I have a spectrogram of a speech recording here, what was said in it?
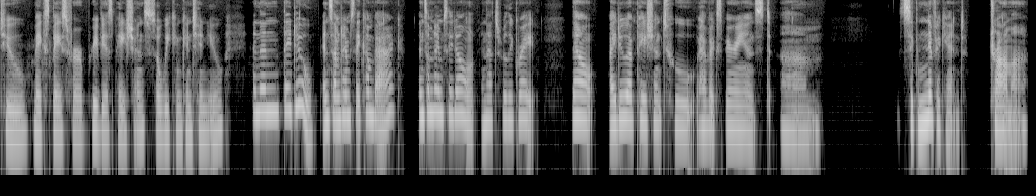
to make space for previous patients so we can continue. And then they do. And sometimes they come back and sometimes they don't. And that's really great. Now, I do have patients who have experienced um, significant trauma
